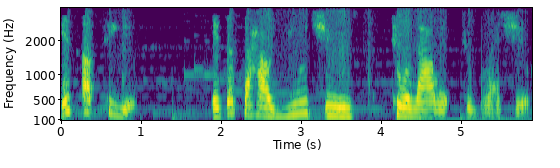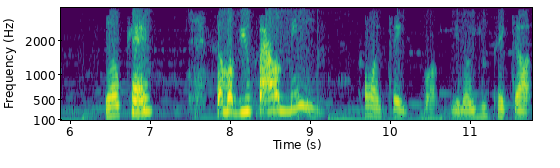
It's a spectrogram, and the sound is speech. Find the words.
It's up to you. It's up to how you choose to allow it to bless you. Okay? Some of you found me on Facebook. You know, you picked up,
